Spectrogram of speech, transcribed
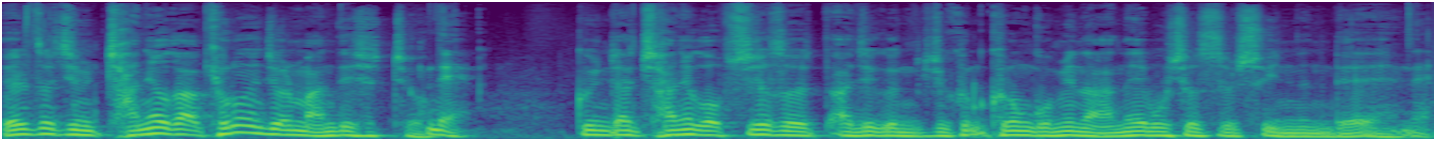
예를 들어 지금 자녀가 결혼한 지 얼마 안 되셨죠? 네. 그 이제 자녀가 없으셔서 아직은 그런 고민 안 해보셨을 수 있는데 네.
